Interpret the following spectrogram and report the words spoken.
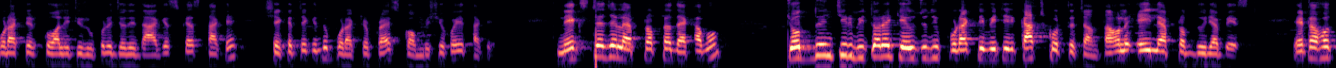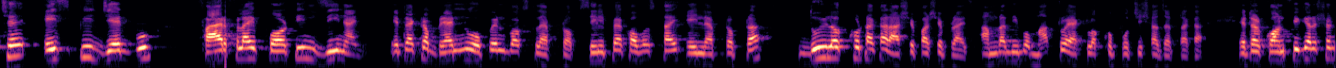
প্রোডাক্টের কোয়ালিটির উপরে যদি দাগ স্ক্র্যাচ থাকে, সেক্ষেত্রে কিন্তু প্রোডাক্টের প্রাইস কম বেশি হয়ে থাকে। নেক্সটে যে ল্যাপটপটা দেখাবো, চোদ্দ ইঞ্চির ভিতরে কেউ যদি প্রোডাক্টিভিটির কাজ করতে চান, তাহলে এই ল্যাপটপ দুইটা বেস্ট এটা হচ্ছে HP ZBook Firefly fourteen G nine এটা একটা brand new open box laptop seal pack অবস্থায় এই ল্যাপটপটা দুই লক্ষ টাকার আশেপাশে প্রাইস আমরা দিব মাত্র এক লক্ষ পঁচিশ হাজার টাকা। এটার কনফিগারেশন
